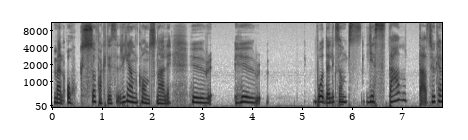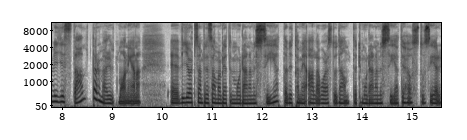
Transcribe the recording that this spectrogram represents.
men också faktiskt ren konstnärlig. Hur, hur både liksom gestaltas, hur kan vi gestalta de här utmaningarna? Eh, vi gör till exempel ett samarbete med Moderna Museet där vi tar med alla våra studenter till Moderna Museet i höst och ser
